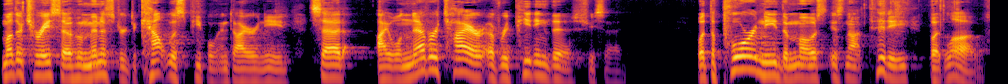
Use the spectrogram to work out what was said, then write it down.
Mother Teresa, who ministered to countless people in dire need, said, I will never tire of repeating this, she said. What the poor need the most is not pity, but love.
